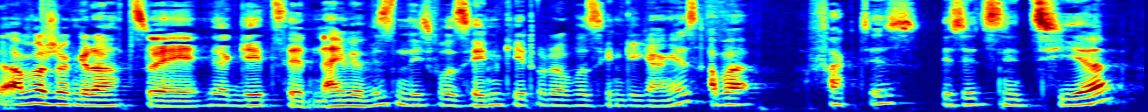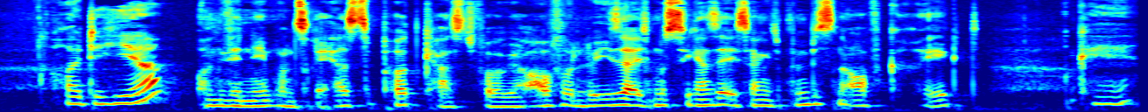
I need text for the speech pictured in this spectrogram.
Da haben wir schon gedacht, so, hey, da geht's hin. Nein, wir wissen nicht, wo es hingeht oder wo es hingegangen ist. Aber Fakt ist, wir sitzen jetzt hier Heute hier. und wir nehmen unsere erste Podcast-Folge auf. Und Luisa, ich muss dir ganz ehrlich sagen, ich bin ein bisschen aufgeregt. Okay.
